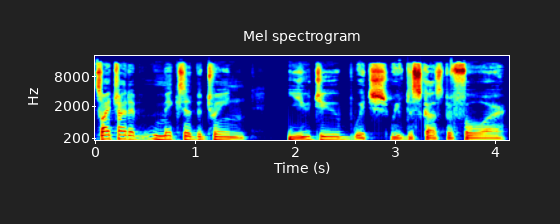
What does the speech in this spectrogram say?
so i try to mix it between youtube which we've discussed before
